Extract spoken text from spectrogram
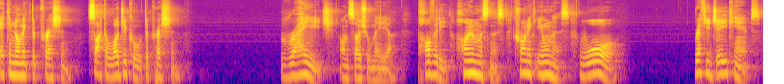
Economic depression, psychological depression, rage on social media, poverty, homelessness, chronic illness, war, refugee camps,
